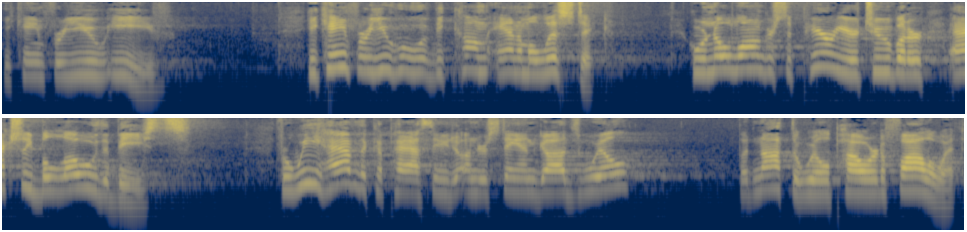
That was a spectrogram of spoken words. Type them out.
He came for you, Eve. He came for you who have become animalistic, who are no longer superior to, but are actually below the beasts. For we have the capacity to understand God's will, but not the willpower to follow it.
